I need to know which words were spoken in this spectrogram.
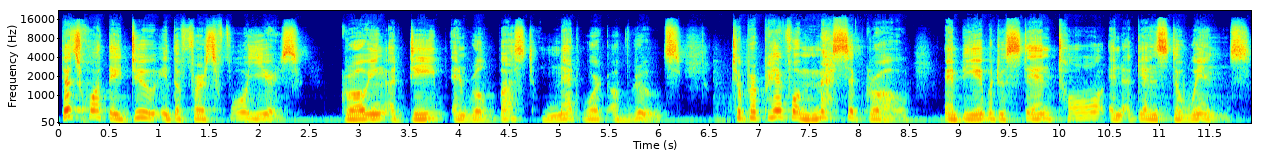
That's what they do in the first four years, growing a deep and robust network of roots to prepare for massive growth and be able to stand tall and against the winds.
